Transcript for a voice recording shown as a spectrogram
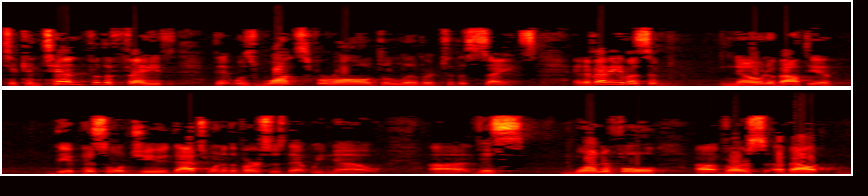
to contend for the faith that was once for all delivered to the saints. And if any of us have known about the, the Epistle of Jude, that's one of the verses that we know. Uh, this wonderful uh, verse about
